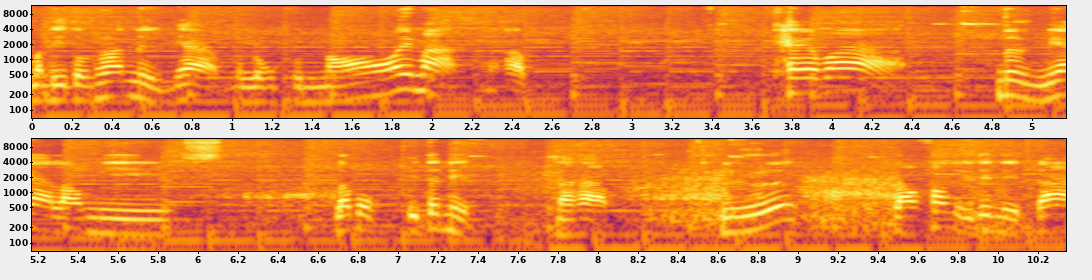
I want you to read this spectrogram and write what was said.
มันดีตรงที่ว่าหนึ่งเนี่ยมันลงทุนน้อยมากนะครับ แค่ว่าหนึ่งเนี่ยเรามี ระบบอินเทอร์เน็ตนะครับ หรือเราเข้าถึงอินเทอร์เน็ตได้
